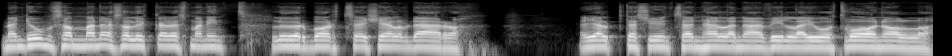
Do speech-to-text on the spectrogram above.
Men dum som man är så lyckades man inte lura bort sig själv där och det hjälptes ju inte sen heller när Villa gjorde 2-0.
